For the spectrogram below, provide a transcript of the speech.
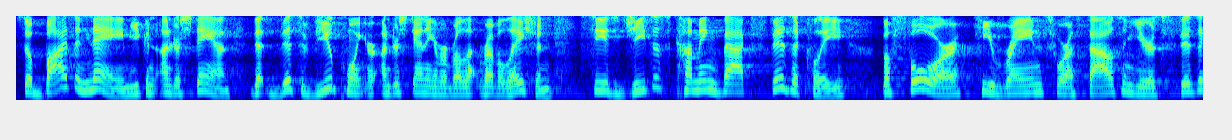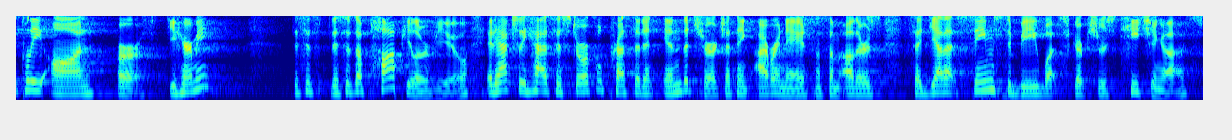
So, by the name, you can understand that this viewpoint your understanding of Revelation sees Jesus coming back physically before he reigns for a thousand years physically on earth. Do you hear me? This is, this is a popular view. It actually has historical precedent in the church. I think Irenaeus and some others said, yeah, that seems to be what Scripture's teaching us.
